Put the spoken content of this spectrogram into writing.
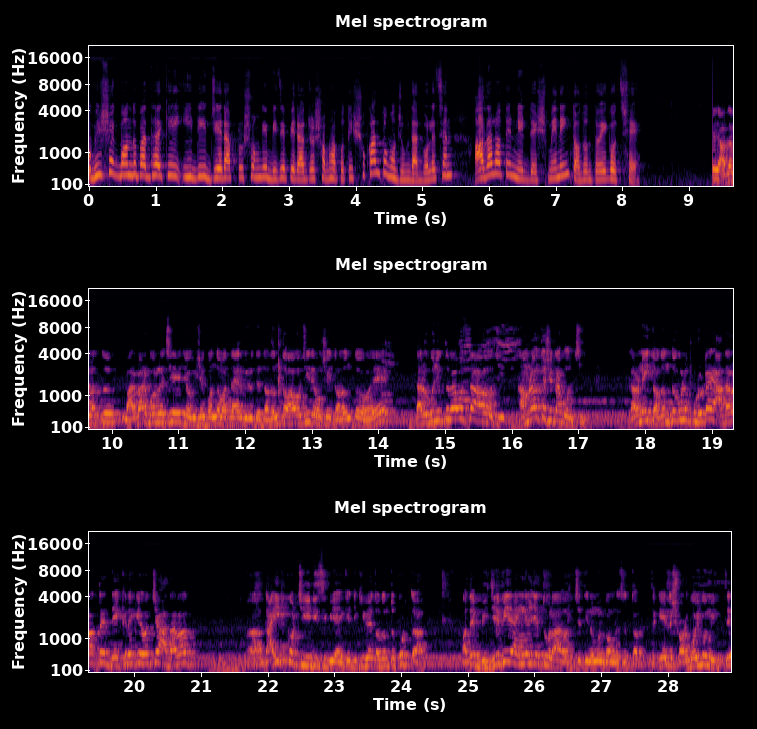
অভিষেক বন্দ্যোপাধ্যায়কে ইডি জেরা প্রসঙ্গে বিজেপি রাজ্য সভাপতি সুকান্ত মজুমদার বলেছেন, আদালতের নির্দেশ মেনেই তদন্ত এগোচ্ছে। আদালত বারবার বলেছে যে অভিষেক বন্দ্যোপাধ্যায়ের বিরুদ্ধে তদন্ত হওয়া উচিত এবং সেই তদন্ত হয়ে তার উপযুক্ত ব্যবস্থা হওয়া উচিত। আমরাও তো সেটা বলছি। কারণ এই তদন্তগুলো পুরোটাই আদালতের দেখরেখে হচ্ছে, আদালত গাইড করছে ইডি সিবিআইকে যে কীভাবে তদন্ত করতে হবে। অতএব বিজেপির অ্যাঙ্গেল যে তোলা হচ্ছে তৃণমূল কংগ্রেসের তরফ থেকে, এটা সর্বৈব মিথ্যে।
